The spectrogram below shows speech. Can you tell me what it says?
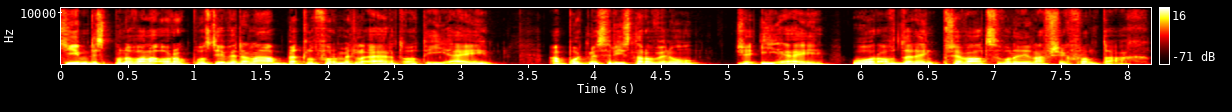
Tím disponovala o rok později vydaná Battle for Middle-earth od EA a pojďme si říct na rovinu, že EA War of the Ring převálcovali na všech frontách.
